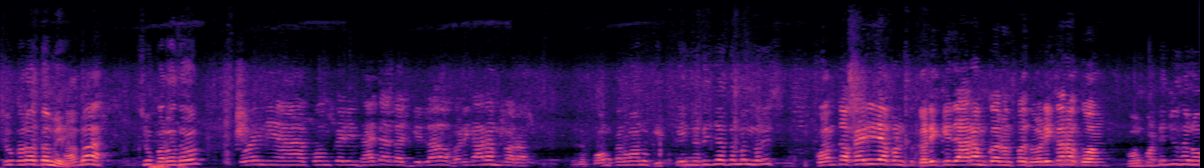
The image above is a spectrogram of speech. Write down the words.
શું કરો તમે? બાબા. શું કરો છો? કોઈ નહીં આ કોમ કરીને થાચા હતા ગીર લાવો ઘડીક આરામ કરો. એટલે કોમ કરવાનું ગીત કઈ નથી જ્યાં તમે નરીશ કોમ તો કરી રહ્યા પણ ઘડી કીધે આરામ કરો પછી વળી કરો કોમ. કોમ પટી ગયું છે નો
